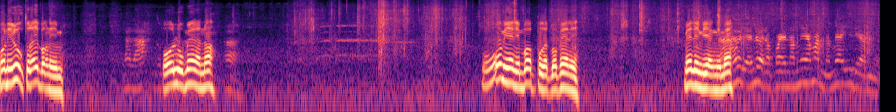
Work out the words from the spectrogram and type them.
บางนี้ลูกตัวใดบางนี้นั่นละโอ้ลูกแม่นั่นเนาะอ่าโอ้แม่นี่บ่เปิดบ่แม่นี่ แม่เลี้ยงๆนี่ไหมเฮ้ยเดี๋ยวเลือดเอาไปนะแม่มันนะแม่อีเดียนนี่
